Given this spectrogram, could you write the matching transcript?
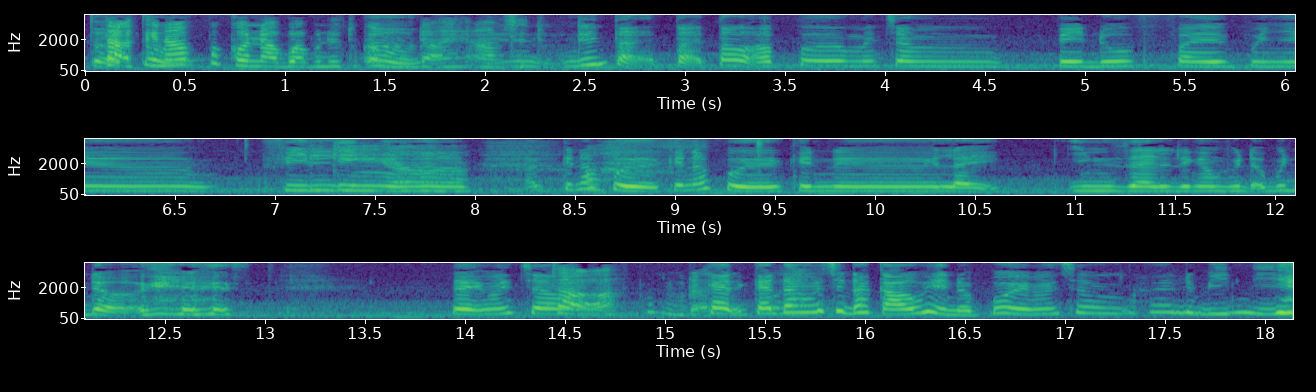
Tak, Tak, tahu. kenapa kau nak buat benda tu kat Ah. budak eh? Ah, macam tu. Dia tak tak tahu apa macam pedofile punya feeling Feeling, ah. ah. Kenapa? Kenapa kena like inzal dengan budak-budak? like macam Tak, apa budak kad, kadang macam dah kahwin dah pun macam ha, ada bini.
